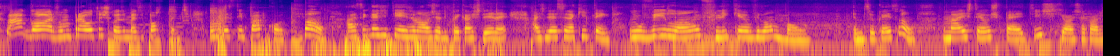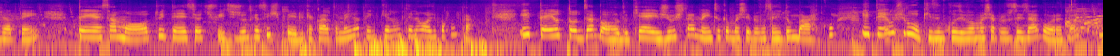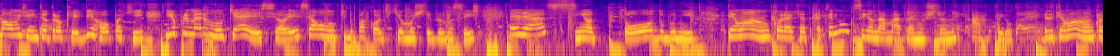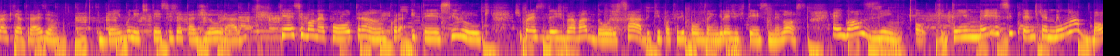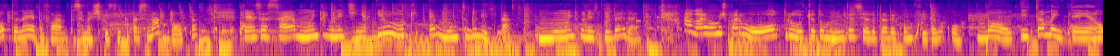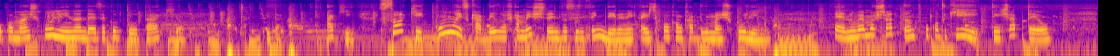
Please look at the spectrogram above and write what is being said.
Agora, vamos para outras coisas mais importantes. Vamos ver se tem pacote. Bom, assim que a gente entra na loja de PKD, né? A gente descendo aqui tem um vilão Flick e um vilão bom. Eu não sei o que é isso não. Mas tem os pets, que eu acho que agora já tem. Tem essa moto e tem esse outfit junto com esse espelho, que a Clara também já tem, porque não tem na loja pra comprar. E tem o Todos a Bordo, que é justamente o que eu mostrei pra vocês do barco. E tem os looks, inclusive eu vou mostrar pra vocês agora, tá? Bom, gente, eu troquei de roupa aqui. E o primeiro look é esse, ó. Esse é o look do pacote que eu mostrei pra vocês. Ele é assim, ó, todo bonito. Tem uma âncora aqui atrás. É porque não consigo andar atrás mostrando, né? Ah, pegou. Ele tem uma âncora aqui atrás, ó. Bem bonito. Tem esses detalhes dourados. Tem esse boné com outra âncora. E tem esse look, que parece desbravadores, sabe? Tipo aquele povo da igreja que tem esse negócio. É igualzinho. Ó, que tem esse tênis, que é meio uma bota, né? Pra falar, pra ser mais específica, parece uma bota. Tem essa saia muito bonitinha. E o look é muito bonito, tá? Muito bonito de verdade. Agora vamos para o outro look que eu tô muito ansiosa pra ver como fica no corpo. Bom, e também tem a roupa masculina dessa que eu tô, tá? Aqui, ó. Eita. Aqui. Só que com esse cabelo vai ficar meio estranho de vocês entenderem, né? Aí se colocar um cabelo masculino. É, não vai mostrar tanto por conta que tem chapéu.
